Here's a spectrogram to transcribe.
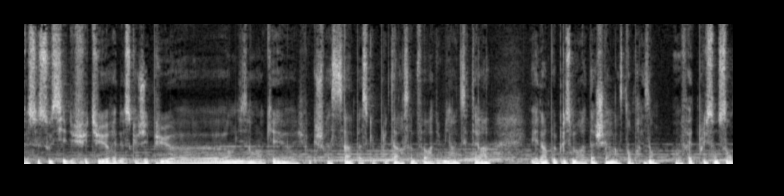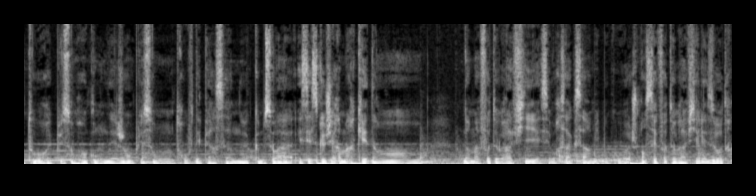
de se soucier du futur et de ce que j'ai pu en me disant ok il faut que je fasse ça parce que plus tard ça me fera du bien etc et d'un peu plus me rattacher à l'instant présent en fait plus on s'entoure et plus on rencontre des gens plus on trouve des personnes comme soi et c'est ce que j'ai remarqué dans dans ma photographie et c'est pour ça que ça a remis beaucoup je pensais photographier les autres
